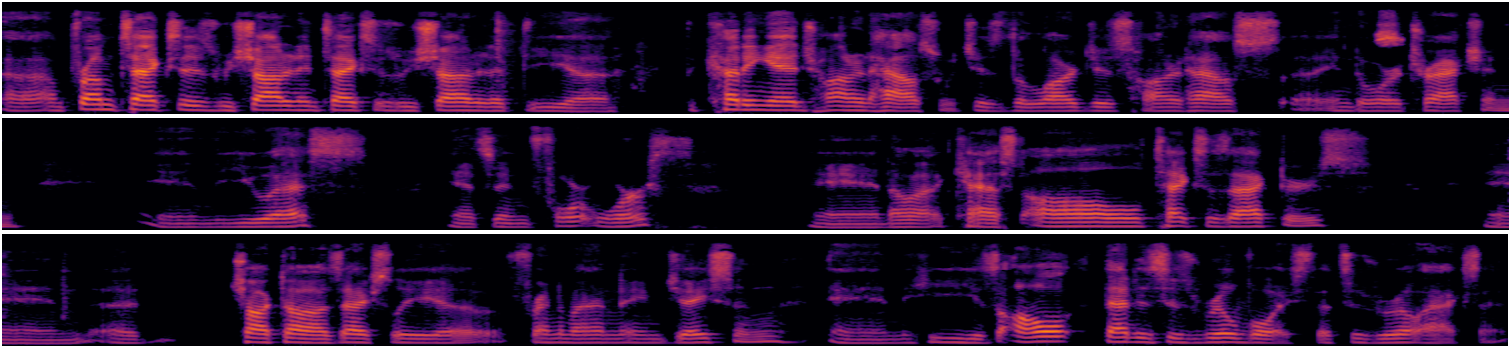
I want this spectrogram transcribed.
Uh, I'm from Texas. We shot it in Texas. We shot it at the uh, the Cutting Edge Haunted House, which is the largest haunted house uh, indoor attraction in the U.S. And it's in Fort Worth. And I cast all Texas actors. And uh, Choctaw is actually a friend of mine named Jason, and he is all that is his real voice. That's his real accent.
